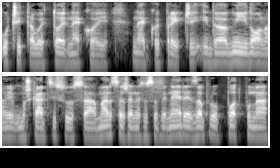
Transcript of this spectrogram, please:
u čitavoj toj nekoj, nekoj priči i da mi, ono, muškarci su sa Marsa, žene su sa Venere, zapravo potpuna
